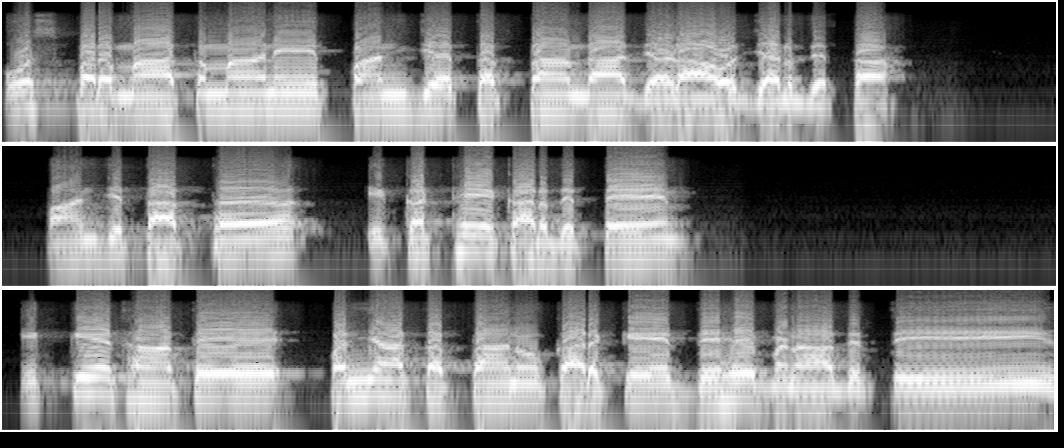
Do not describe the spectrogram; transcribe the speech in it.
ਉਸ ਪਰਮਾਤਮਾ ਨੇ ਪੰਜ ਤੱਤਾਂ ਦਾ ਜੜਾਓ ਜੜ ਦਿੱਤਾ। ਪੰਜ ਤੱਤ ਇਕੱਠੇ ਕਰ ਦਿੱਤੇ। ਇੱਕੇ ਥਾਂ ਤੇ ਪੰਜਾਂ ਤੱਤਾਂ ਨੂੰ ਕਰਕੇ ਦੇਹ ਬਣਾ ਦਿੱਤੀ।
